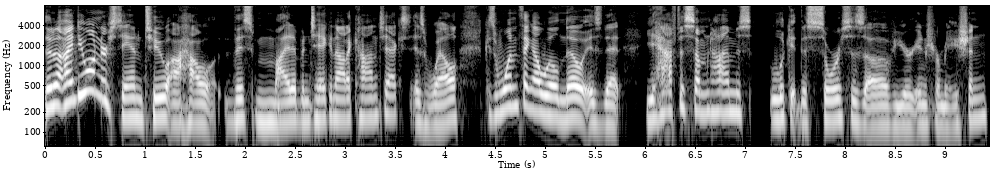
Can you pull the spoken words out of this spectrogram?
Then I do understand too uh, how this might have been taken out of context as well. Because one thing I will know is that you have to sometimes look at the sources of your information.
